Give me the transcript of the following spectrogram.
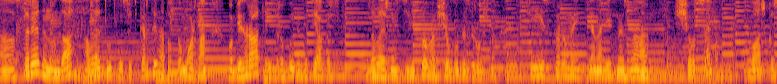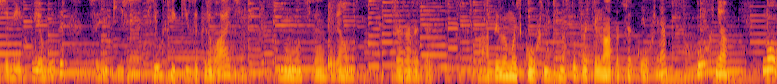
а, всередину, да? але тут висить картина, тобто можна обіграти і зробити тут якось в залежності від того, що буде зручно. З цієї сторони я навіть не знаю, що це. Важко собі їх уявити. Це якийсь стіл, який закривається. Ну, це прям це раритет. А, дивимось кухню. Наступна кімната це кухня. Кухня, ну,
